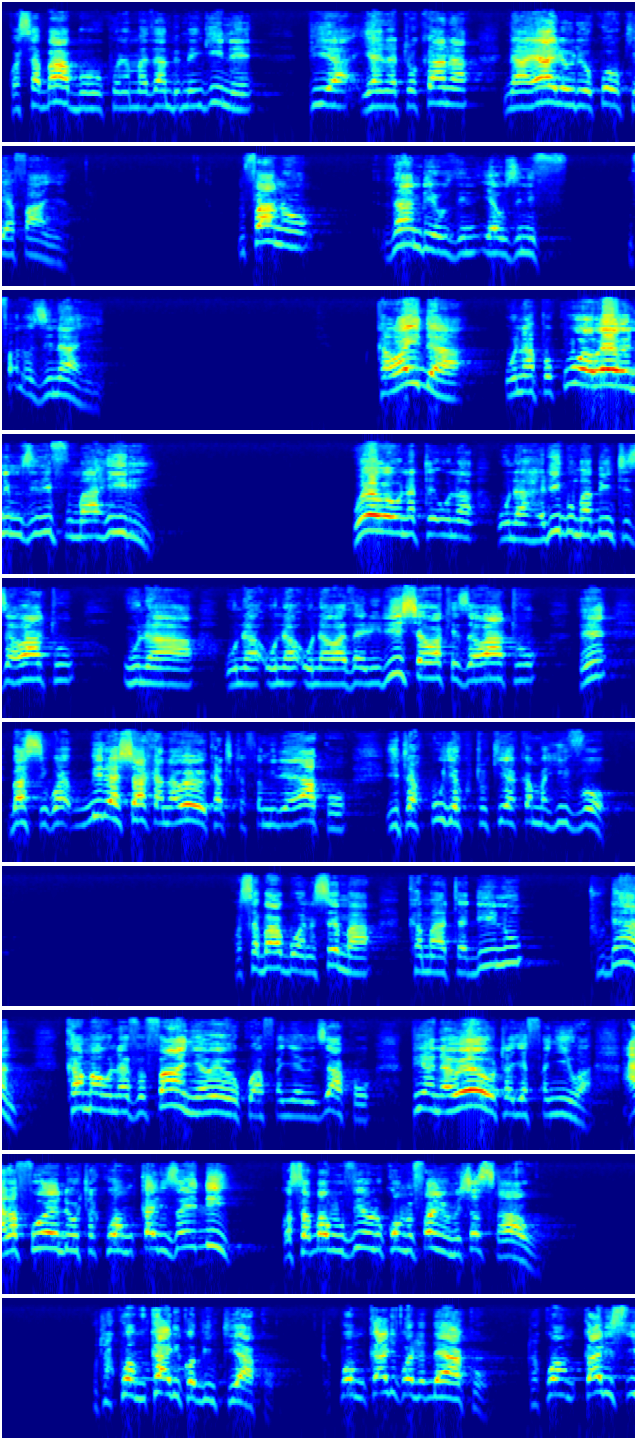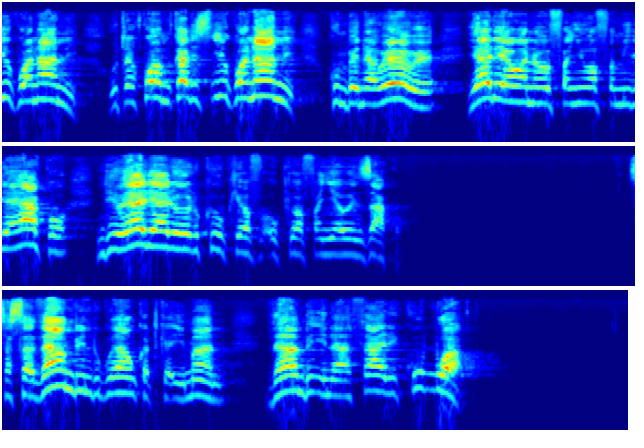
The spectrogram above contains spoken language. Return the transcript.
kwa sababu kuna madhambi mengine pia yanatokana na yale uliokuwa ukiyafanya. Mfano dhambi ya, uzin, ya uzinifu mfano zinahi kawaida unapokuwa wewe ni mzinifu mahiri wewe unaharibu una, una mabinti za watu unawadhalilisha una, una, una wake za watu eh? basi kwa, bila shaka na wewe katika familia yako itakuja kutokea kama hivyo kwa sababu wanasema kama tadinu tudan kama unavyofanya wewe kuwafanyia wenzako pia na wewe utajafanyiwa. Alafu wewe ndio utakuwa mkali zaidi kwa sababu vile ulikuwa umefanya umeshasahau. Utakuwa mkali kwa binti yako utakuwa mkali kwa dada yako utakuwa mkali sijui kwa nani utakuwa mkali sijui kwa nani. Kumbe na wewe yale wanayofanyiwa familia yako ndio yale yale ukiwafanyia wenzako. Sasa dhambi ndugu yangu katika imani dhambi ina athari kubwa.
